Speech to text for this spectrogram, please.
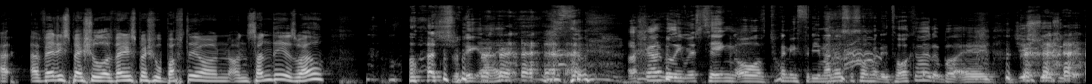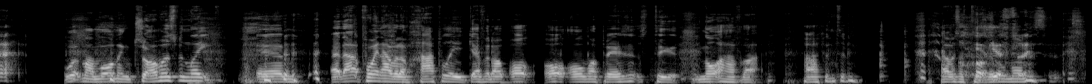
a, a very special a very special birthday on on Sunday as well. That's right. aye. I can't believe it's taking all of 23 minutes or something to talk about it, but uh, it just shows you what, what my morning trauma's been like. Um, at that point, I would have happily given up all, all, all my presents to not have that happen to me. That was a All terrible moment. presents.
